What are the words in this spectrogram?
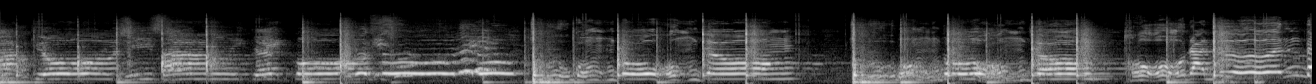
학교 지상 꾀꼬리 수리로. 주공동정 주공동정. 돌아든다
